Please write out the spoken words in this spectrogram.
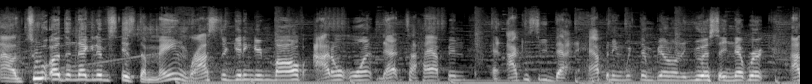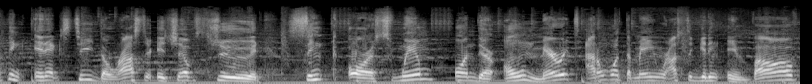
uh, two other negatives is the main roster getting involved. I don't want that to happen, and I can see that happening with them being on the USA Network. I think NXT, the roster itself, should sink or swim on their own merits. I don't want the main roster getting involved.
